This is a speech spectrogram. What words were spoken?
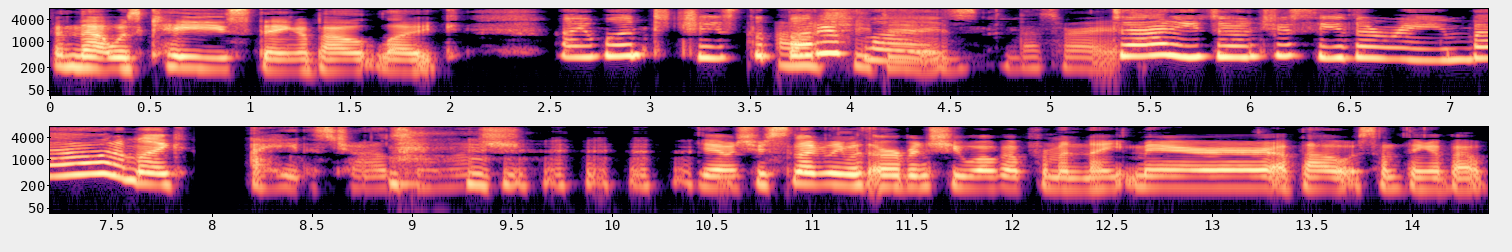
And that was Kay's thing about like I want to chase the butterflies. Oh, did. That's right. Daddy, don't you see the rainbow? And I'm like, I hate this child so much. yeah, when she was snuggling with Urban, she woke up from a nightmare about something about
